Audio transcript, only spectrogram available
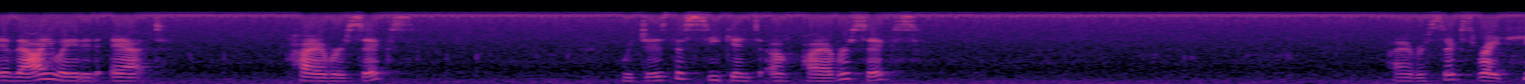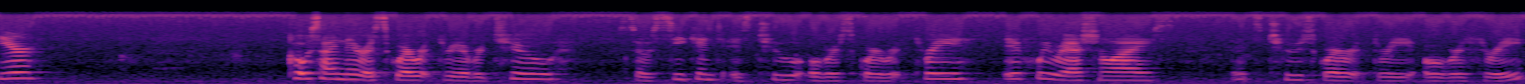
evaluated at pi over 6, which is the secant of pi over 6. Pi over 6 right here. Cosine there is square root 3 over 2, so secant is 2 over square root 3. If we rationalize, that's 2 square root 3 over 3.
